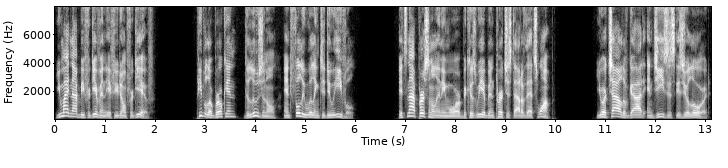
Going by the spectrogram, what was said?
You might not be forgiven if you don't forgive. People are broken, delusional, and fully willing to do evil. It's not personal anymore because we have been purchased out of that swamp. You're a child of God and Jesus is your Lord.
